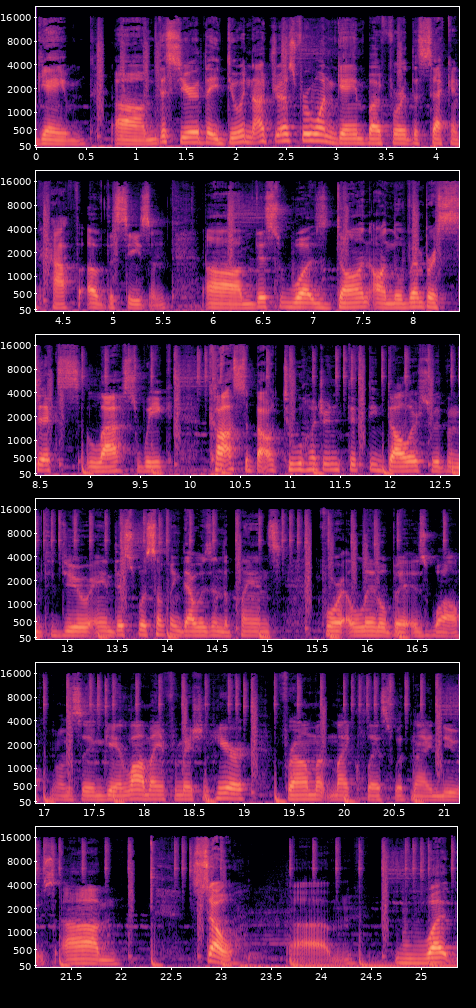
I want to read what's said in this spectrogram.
game. Um, this year, they do it not just for one game, but for the second half of the season. Um, this was done on November 6th last week. Cost about $250 for them to do, and this was something that was in the plans for a little bit as well. Obviously, I'm getting a lot of my information here from Mike Klis with Nine News. Um, so, um, what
